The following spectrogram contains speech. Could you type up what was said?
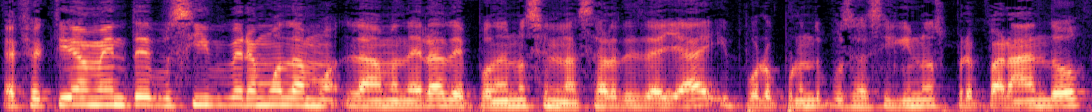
Efectivamente, pues sí veremos la, la, manera de podernos enlazar desde allá y por lo pronto pues a seguirnos preparando,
